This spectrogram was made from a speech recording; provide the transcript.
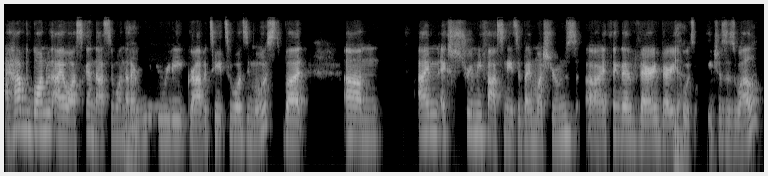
I have the bond with ayahuasca and that's the one that I Mm-hmm. really really gravitate towards the most but um I'm extremely fascinated by mushrooms uh, I think they're very very Yeah. potent features as well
